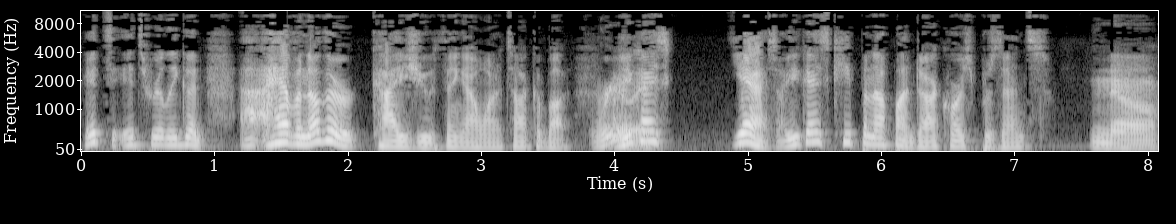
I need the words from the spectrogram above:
It's it's really good. I I have another kaiju thing I want to talk about. Are Really? you guys? Yes. Are you guys keeping up on Dark Horse Presents? No,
